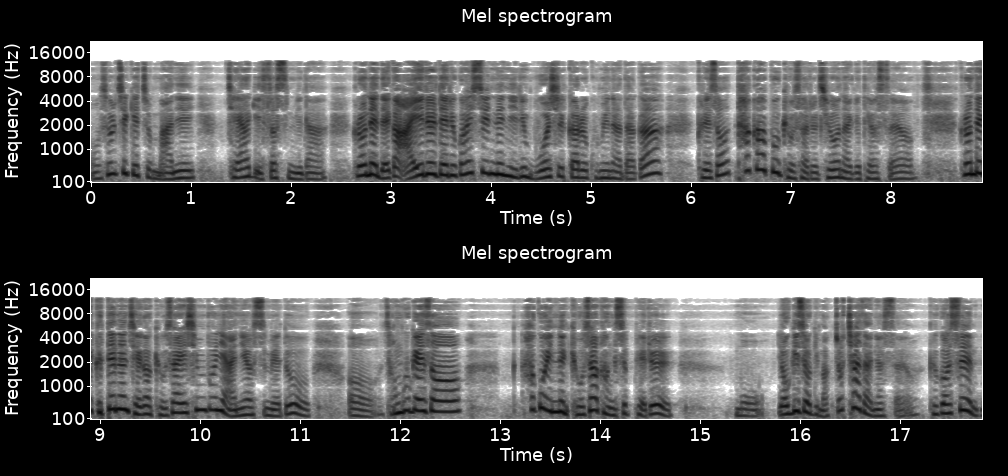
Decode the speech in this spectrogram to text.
어, 솔직히 좀 많이 제약이 있었습니다. 그런데 내가 아이를 데리고 할 수 있는 일이 무엇일까를 고민하다가 그래서 타가부 교사를 지원하게 되었어요. 그런데 그때는 제가 교사의 신분이 아니었음에도 어, 전국에서 하고 있는 교사 강습회를 뭐 여기저기 막 쫓아다녔어요. 그것은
